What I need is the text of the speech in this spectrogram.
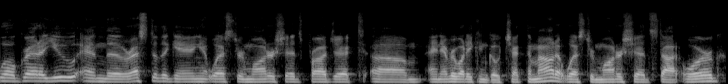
well, Greta, you and the rest of the gang at Western Watersheds Project, um, and everybody can go check them out at westernwatersheds.org,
